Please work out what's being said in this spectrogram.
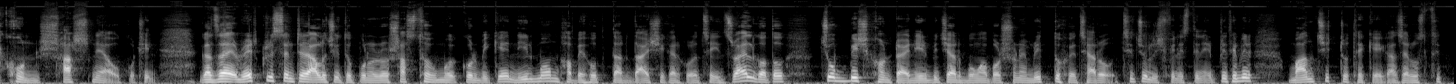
এখন শ্বাস নেওয়াও কঠিন। গাজায় রেড ক্রিসেন্টের আলোচিত পনেরো স্বাস্থ্যকর্মীকে নির্মমভাবে হত্যার দায় স্বীকার করেছে ইসরায়েল। গত চব্বিশ ঘন্টায় নির্বিচার বোমাবর্ষণে মৃত্যু হয়েছে আরও ছেচল্লিশ ফিলিস্তিনের। পৃথিবীর মানচিত্র থেকে গাজার অস্তিত্ব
